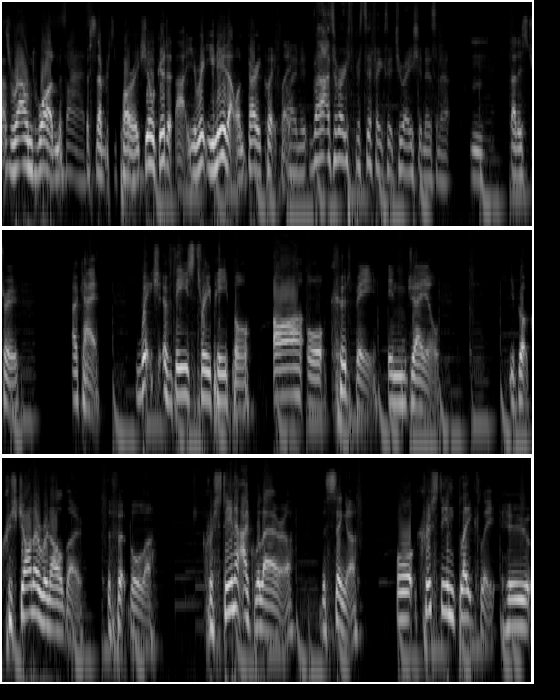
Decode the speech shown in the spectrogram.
that's round one Sad. of Celebrity Porridge. You're good at that. You re- you knew that one very quickly. I knew- but that's a very specific situation, isn't it? Mm, that is true. Okay, which of these three people are or could be in jail? You've got Cristiano Ronaldo, the footballer, Christina Aguilera, the singer, or Christine Bleakley, who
